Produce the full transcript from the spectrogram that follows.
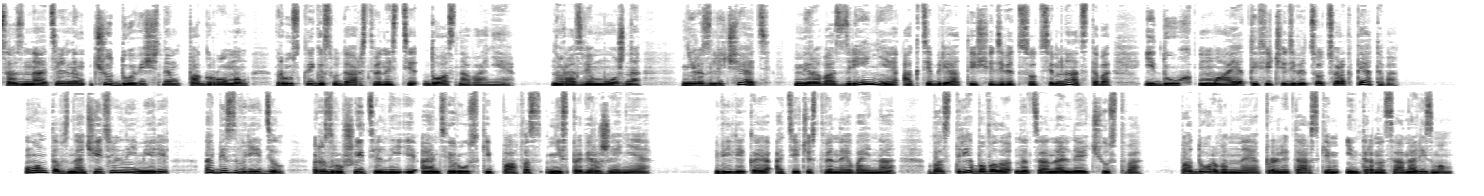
сознательным чудовищным погромом русской государственности до основания. Но разве можно не различать мировоззрение октября 1917 и дух мая 1945? Он-то в значительной мере обезвредил разрушительный и антирусский пафос неспровержения. Великая Отечественная война востребовала национальное чувство, подорванное пролетарским интернационализмом,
